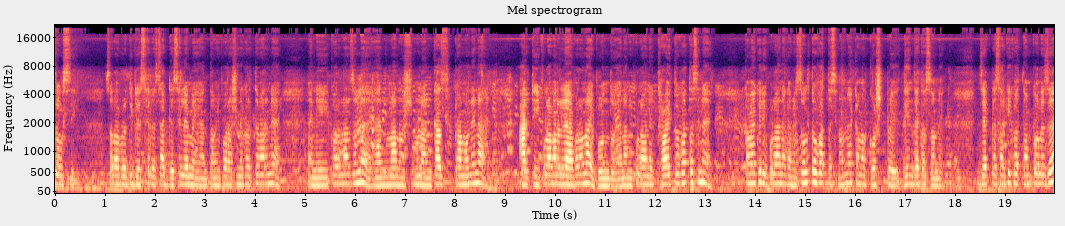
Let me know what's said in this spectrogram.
চলছি। চলার পরে দুইটা ছেলে, চারটে ছেলে মেয়ে, এখন তো আমি পড়াশোনা করতে পারি না। এই করোনার জন্য এখন মানুষ মনে হয় কাজ কাম না। আর কি পোলা মানে লেখাপড়া নয় বন্ধ। এখন আমি পোলা অনেক খাওয়াইতেও পারতাছি না। কামাই করি পোলা অনেক আমি চলতেও পারতাছি না, অনেক আমার কষ্ট, দিন যাইতাছে অনেক। যে একটা চাকরি করতাম কলেজে,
